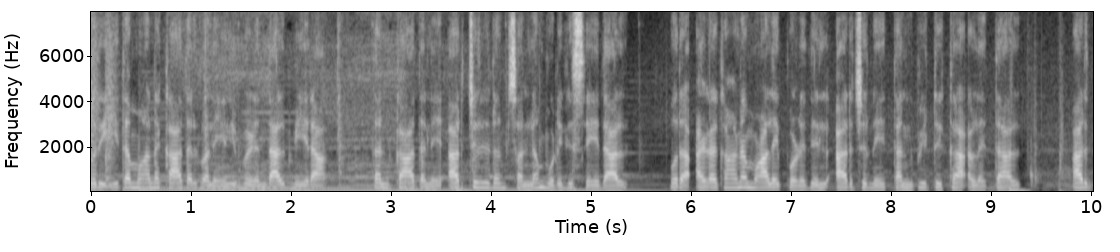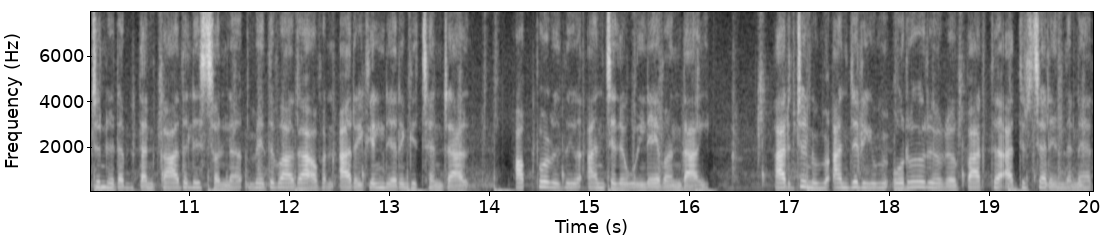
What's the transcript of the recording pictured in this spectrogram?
ஒரு இதமான காதல் வலையில் விழுந்தாள் மீரா. தன் காதலை அர்ஜுனிடம் சொல்ல முடிவு செய்தாள். ஒரு அழகான மாலை பொழுதில் அர்ஜுனை தன் வீட்டுக்கு அழைத்தாள். அர்ஜுனிடம் தன் காதலை சொல்ல மெதுவாக அவன் அருகில் நெருங்கிச் சென்றாள். அப்பொழுது அஞ்சலி உள்ளே வந்தாள். அர்ஜுனும் அஞ்சலியும் ஒருவரொரு பார்த்து அதிர்ச்சி அடைந்தனர்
